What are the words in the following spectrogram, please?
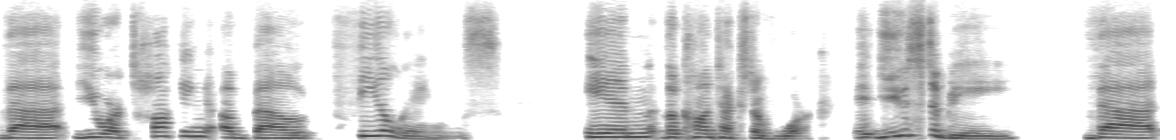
that you are talking about feelings in the context of work. It used to be that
